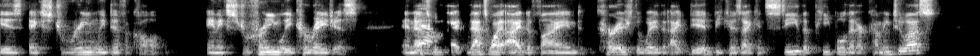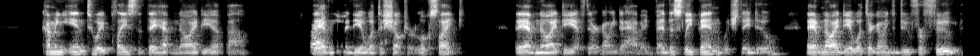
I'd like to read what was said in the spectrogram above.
is extremely difficult and extremely courageous. And that's yeah. what I, that's why I defined courage the way that I did because I can see the people that are coming to us coming into a place that they have no idea about. Right. They have no idea what the shelter looks like. They have no idea if they're going to have a bed to sleep in, which they do. They have no idea what they're going to do for food.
